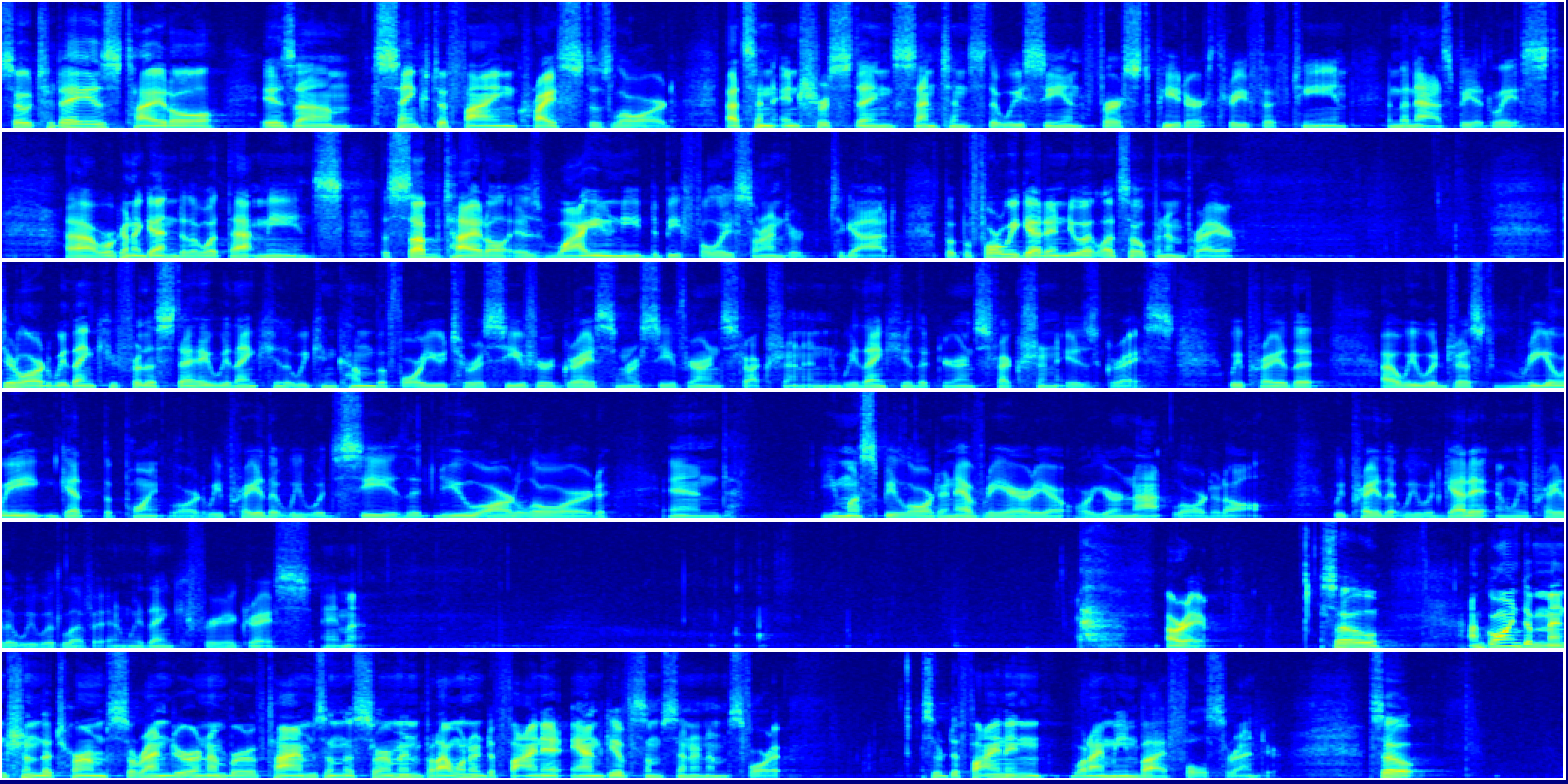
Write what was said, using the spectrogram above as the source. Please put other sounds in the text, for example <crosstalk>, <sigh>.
So today's title is um, Sanctifying Christ as Lord. That's an interesting sentence that we see in 1 Peter 3.15, in the NASB at least. Uh, we're going to get into what that means. The subtitle is Why You Need to Be Fully Surrendered to God. But before we get into it, let's open in prayer. Dear Lord, we thank you for this day. We thank you that we can come before you to receive your grace and receive your instruction. And we thank you that your instruction is grace. We pray that uh, we would just really get the point, Lord. We pray that we would see that you are Lord and you must be Lord in every area or you're not Lord at all. We pray that we would get it and we pray that we would live it. And we thank you for your grace. Amen. <sighs> All right. So, I'm going to mention the term surrender a number of times in the sermon, but I want to define it and give some synonyms for it. So, defining what I mean by full surrender. So,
